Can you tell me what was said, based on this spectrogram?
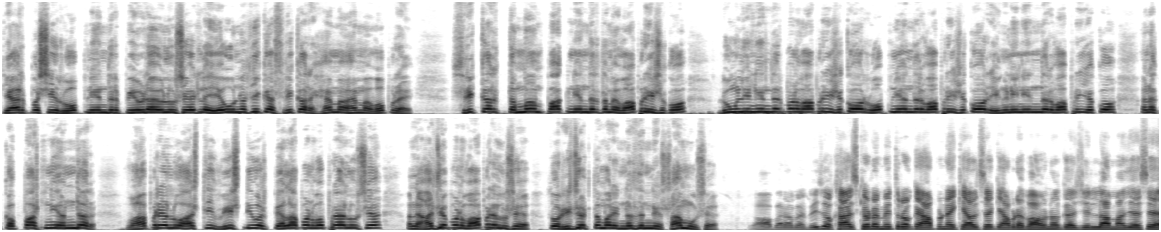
ત્યાર પછી રોપની અંદર પીવડાવેલું છે. એટલે એવું નથી કે શ્રીકર હેમાં હેમાં વપરાય. શ્રીકર તમામ પાકની અંદર તમે વાપરી શકો, ડુંગળીની અંદર પણ વાપરી શકો, રોપની અંદર વાપરી શકો, રીંગણીની અંદર વાપરી શકો અને કપાસની અંદર વાપરેલું આજથી વીસ દિવસ પહેલાં પણ વપરાયેલું છે અને આજે પણ વાપરેલું છે, તો રિઝલ્ટ તમારી નજરની સામું છે. હા, બરાબર. બીજો ખાસ ખેડૂત મિત્રો કે આપણને ખ્યાલ છે કે આપણે ભાવનગર જિલ્લામાં જે છે,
